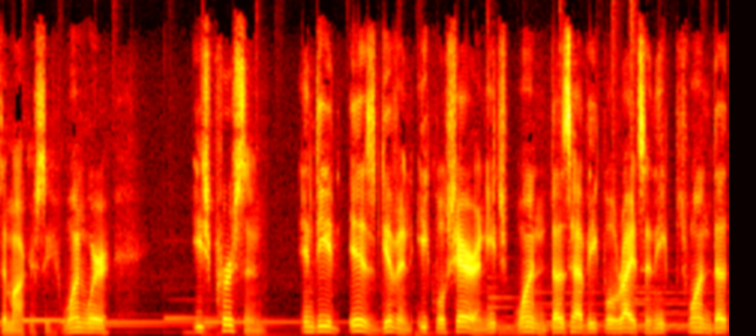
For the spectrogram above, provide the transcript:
democracy, one where each person indeed is given equal share and each one does have equal rights and each one does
